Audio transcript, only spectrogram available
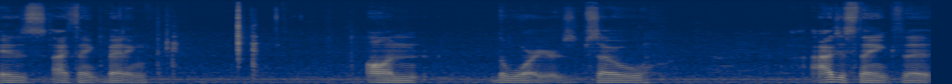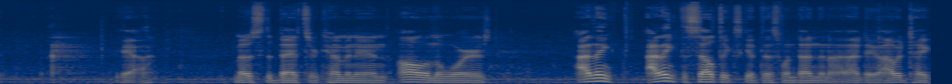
is, I think, betting on the Warriors. So I just think that, yeah, most of the bets are coming in all in the Warriors. I think I think the Celtics get this one done tonight. I do. I would take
